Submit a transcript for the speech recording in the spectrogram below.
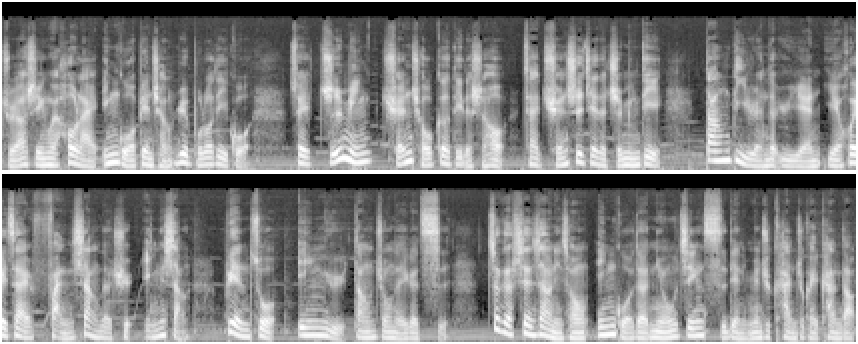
主要是因为后来英国变成日不落帝国，所以殖民全球各地的时候，在全世界的殖民地，当地人的语言也会在反向的去影响。变作英语当中的一个词，这个现象你从英国的牛津词典里面去看就可以看到。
